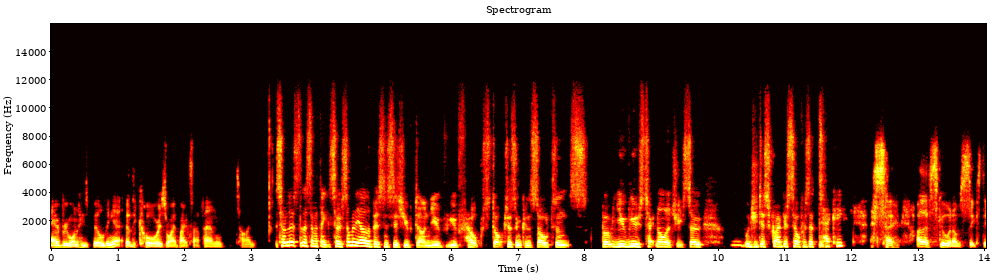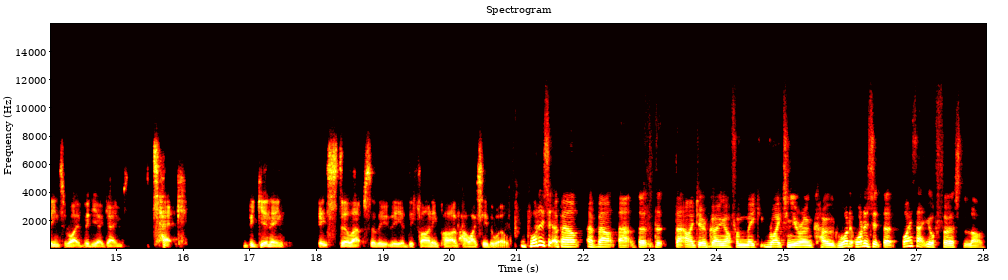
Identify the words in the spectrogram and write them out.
everyone who's building it but the core is right back to that founding time so let's let's have a think so some of the other businesses you've done you've you've helped doctors and consultants but you've used technology so would you describe yourself as a hmm. techie so i left school when i was 16 to write video games tech beginning is still absolutely a defining part of how I see the world. What is it about about that that that, that idea of going off and making writing your own code? What what is it that why is that your first love?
